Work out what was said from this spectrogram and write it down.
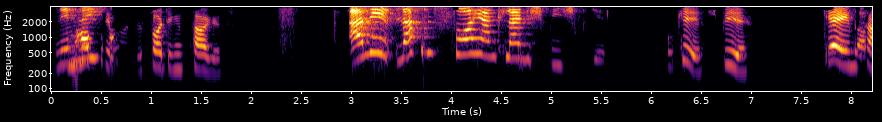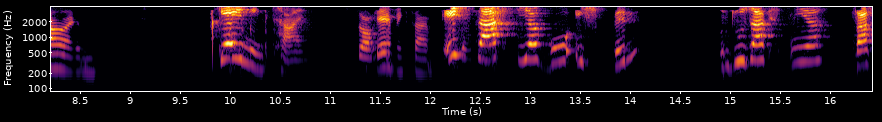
Zum Nämlich. Hauptthema des heutigen Tages. Ah nee, lass uns vorher ein kleines Spiel spielen. Okay, Spiel. Game So. Time. Gaming Time. So. Gaming Time. Ich sag dir, wo ich bin und du sagst mir, was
